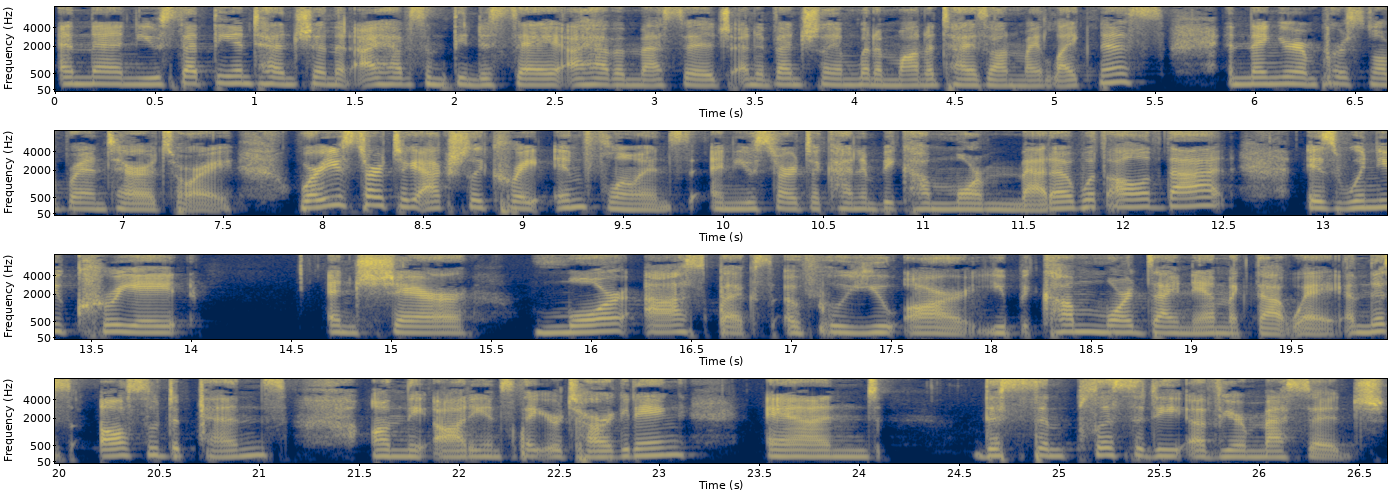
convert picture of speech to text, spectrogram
And then you set the intention that I have something to say. I have a message and eventually I'm going to monetize on my likeness. And then you're in personal brand territory where you start to actually create influence and you start to kind of become more meta with all of that is when you create and share more aspects of who you are. You become more dynamic that way. And this also depends on the audience that you're targeting and the simplicity of your message.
